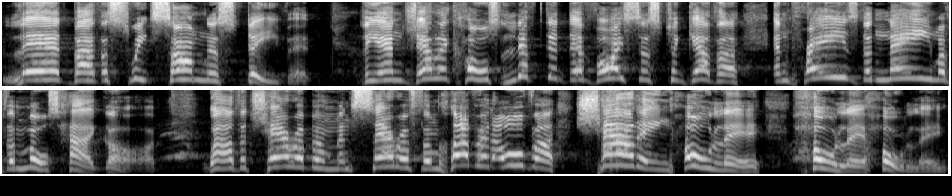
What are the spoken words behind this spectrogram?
Led by the sweet psalmist David, the angelic host lifted their voices together and praised the name of the Most High God, while the cherubim and seraphim hovered over, shouting, Holy, holy, holy.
